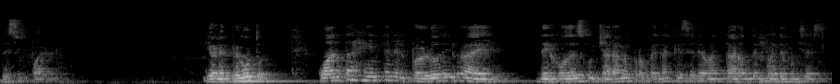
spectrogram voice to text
de su pueblo. Yo les pregunto, ¿cuánta gente en el pueblo de Israel dejó de escuchar a los profetas que se levantaron después de Moisés?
